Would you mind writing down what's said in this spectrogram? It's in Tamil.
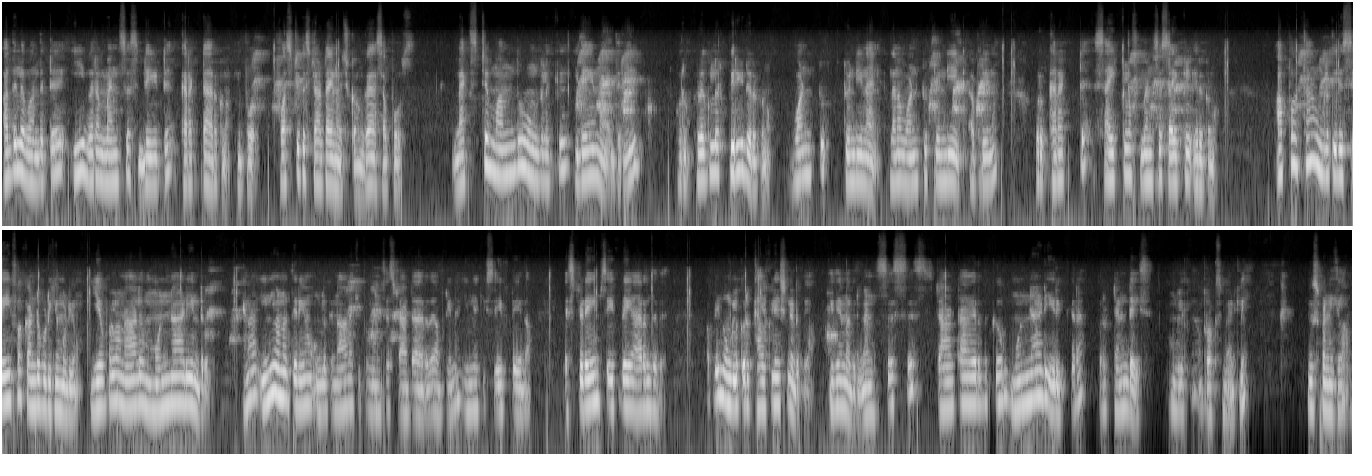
அதில் வந்துட்டு ஈ வர மென்சஸ் டேட்டு கரெக்டாக இருக்கணும். இப்போது ஃபஸ்ட்டுக்கு ஸ்டார்ட் ஆகின்னு வச்சுக்கோங்க சப்போஸ் நெக்ஸ்ட்டு மந்த்தும் உங்களுக்கு இதே மாதிரி ஒரு ரெகுலர் பீரியட் இருக்கணும். ஒன் டு டுவெண்ட்டி நைன் இல்லைனா ஒன் டு டுவெண்ட்டி எயிட் அப்படின்னு ஒரு correct cycle of menses cycle இருக்கணும். அப்போ தான் உங்களுக்கு இது சேஃபாக கண்டுபிடிக்க முடியும். எவ்வளோ நாள் முன்னாடின்றது. ஏன்னா இனி ஒன்று தெரியும் உங்களுக்கு நாளைக்கு இப்போ மென்சஸ் ஸ்டார்ட் ஆகுது அப்படின்னா இன்றைக்கி சேஃப் டே தான். எஸ்டர்டேயும் சேஃப் டேயாக இருந்தது. அப்படின்னு உங்களுக்கு ஒரு கால்குலேஷன் எடுக்கலாம். இதே மாதிரி மென்சஸ் ஸ்டார்ட் ஆகிறதுக்கு முன்னாடி இருக்கிற ஒரு டென் டேஸ் உங்களுக்கு அப்ராக்சிமேட்லி யூஸ் பண்ணிக்கலாம்.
